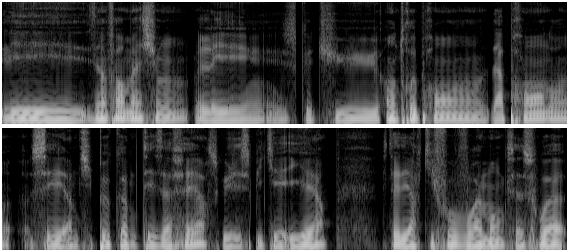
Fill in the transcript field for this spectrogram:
les informations, les, ce que tu entreprends d'apprendre, c'est un petit peu comme tes affaires, ce que j'expliquais hier. C'est-à-dire qu'il faut vraiment que ça soit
